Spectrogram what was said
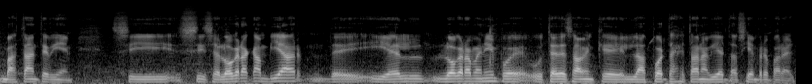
bastante bien si, si se logra cambiar y él logra venir, pues ustedes saben que las puertas están abiertas siempre para él.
